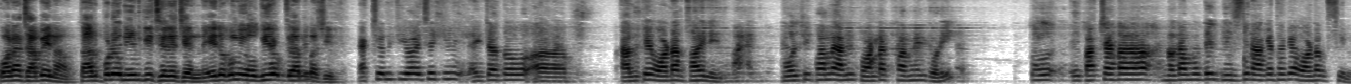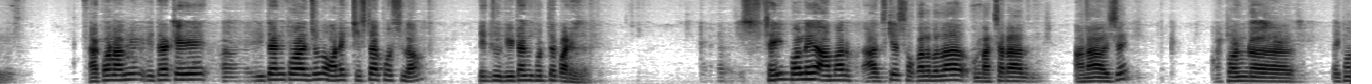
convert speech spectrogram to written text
করা যাবে না। তারপরেও মুরগি ছেড়েছেন। এরকমই অভিযোগ গ্রামবাসীর। অ্যাকচুয়ালি কি হয়েছে কি এইটা তো কালকে অর্ডার হয়নি। পোলট্রি ফার্মে আমি কন্ট্রাক্ট ফার্মিং করি। তো এই বাচ্চাটা মোটামুটি বিশ দিন আগে থেকে অর্ডার ছিল। এখন আমি এটাকে রিটার্ন করার জন্য অনেক চেষ্টা করছিলাম কিন্তু রিটার্ন করতে পারি না সেই ফলে আমার আজকে সকালবেলা বাচ্চাটা আনা হয়েছে। এখন এখন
